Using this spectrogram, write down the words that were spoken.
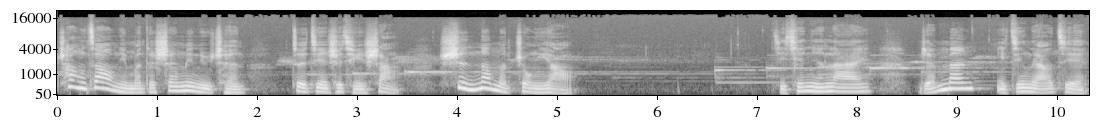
创造你们的生命旅程这件事情上是那么重要。几千年来，人们已经了解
